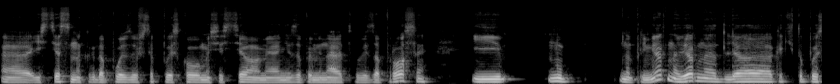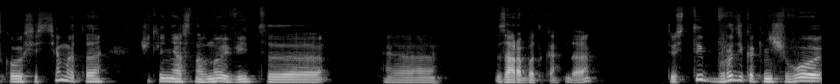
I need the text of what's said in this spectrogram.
э, естественно, когда пользуешься поисковыми системами, они запоминают твои запросы. И, ну, Например, наверное, для каких-то поисковых систем это чуть ли не основной вид э, э, заработка, да. То есть ты вроде как ничего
